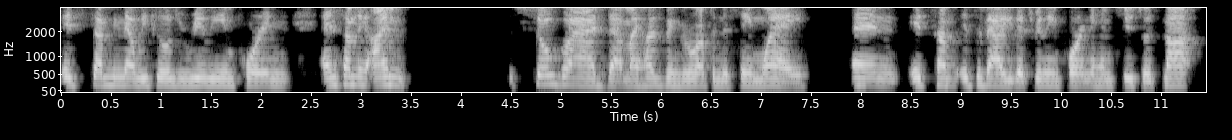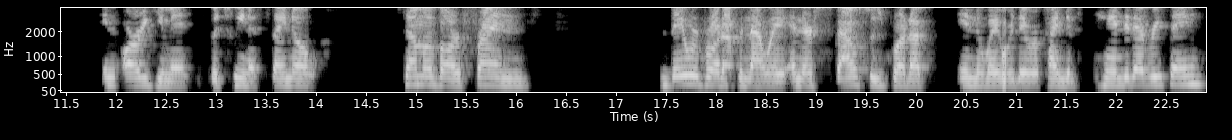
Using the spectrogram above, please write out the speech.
it's something that we feel is really important and something I'm so glad that my husband grew up in the same way and it's some it's a value that's really important to him too so it's not an argument between us i know some of our friends they were brought up in that way and their spouse was brought up in the way where they were kind of handed everything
